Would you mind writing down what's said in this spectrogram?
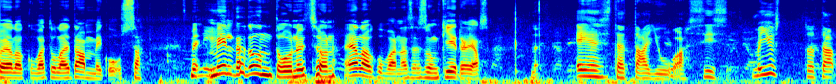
elokuva tulee tammikuussa. Mi- niin. Miltä tuntuu nyt se on elokuvana se sun kirjas? No, eihän sitä tajua. Siis mä just tota,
